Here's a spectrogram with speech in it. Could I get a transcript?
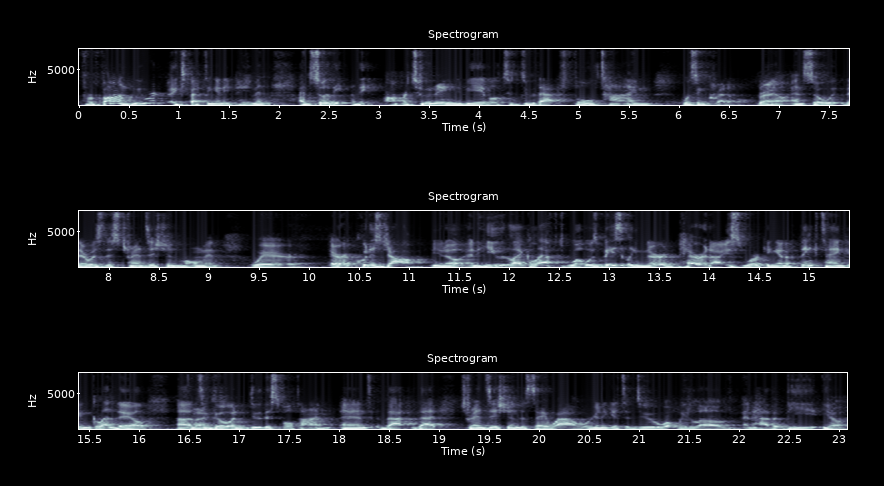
for fun. We weren't expecting any payment, and so the the opportunity to be able to do that full time was incredible, right? You know? And so there was this transition moment where Eric quit his job, you know, and he like left what was basically nerd paradise, working at a think tank in Glendale, uh, nice. to go and do this full time. And that that transition to say, wow, we're going to get to do what we love and have it be, you know,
